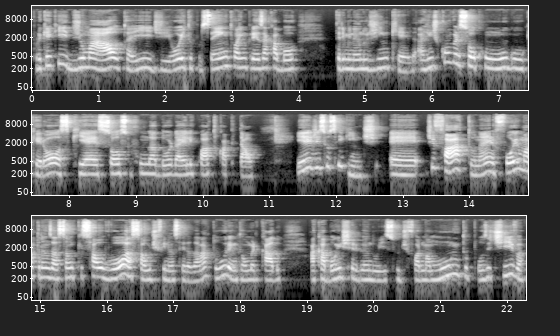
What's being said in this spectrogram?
por que, que de uma alta aí de 8% a empresa acabou terminando o dia em queda? A gente conversou com o Hugo Queiroz, que é sócio fundador da L4 Capital. E ele disse o seguinte: é, de fato, né, foi uma transação que salvou a saúde financeira da Natura, então o mercado acabou enxergando isso de forma muito positiva,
